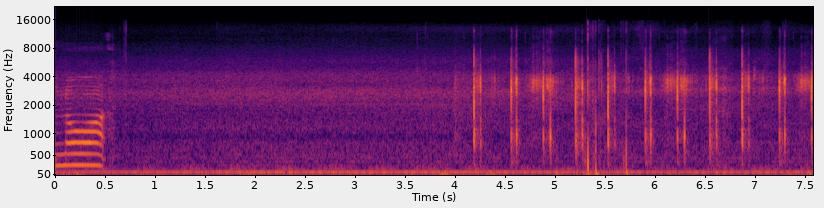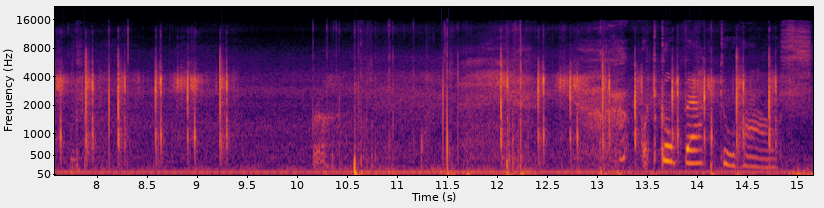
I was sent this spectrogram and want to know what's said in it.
What? Let's go back to house.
